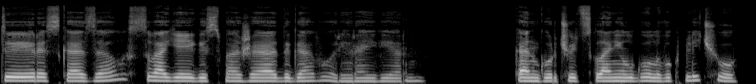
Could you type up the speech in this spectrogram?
«Ты рассказал своей госпоже о договоре, Райверн?» Кангур чуть склонил голову к плечу.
